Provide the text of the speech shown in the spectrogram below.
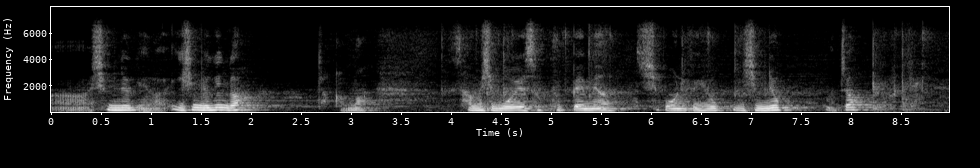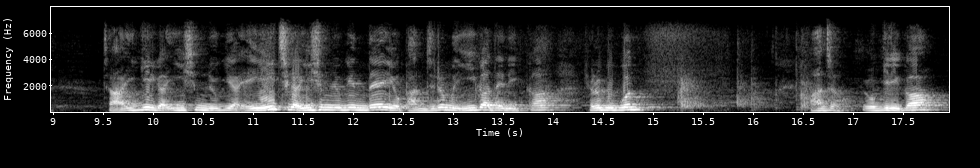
어, 16인가? 26인가? 잠깐만. 35에서 9 빼면 15니까 6, 26 맞죠? 자, 이 길이가 26이야. AH가 26인데 이 반지름은 2가 되니까 결국은 맞아. 요 길이가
